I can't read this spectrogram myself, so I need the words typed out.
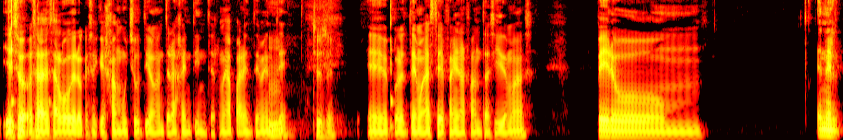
Y eso, o sea, es algo de lo que se queja mucho últimamente la gente interna, aparentemente. Mm, sí, sí. Eh, por el tema este de Final Fantasy y demás. Pero mm, en el,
